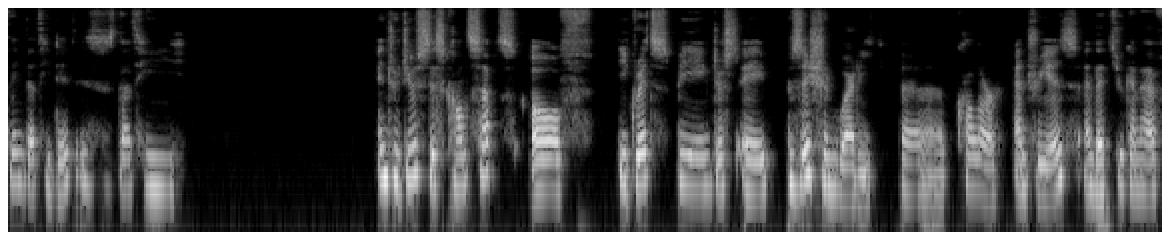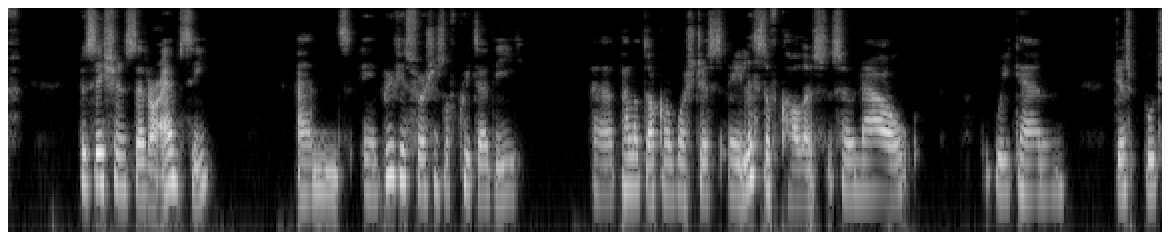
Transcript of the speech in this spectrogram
thing that he did is that he introduced this concept of the grid being just a position where the uh, color entry is, and that you can have positions that are empty. And in previous versions of Krita, the uh, palette docker was just a list of colors. So now we can just put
